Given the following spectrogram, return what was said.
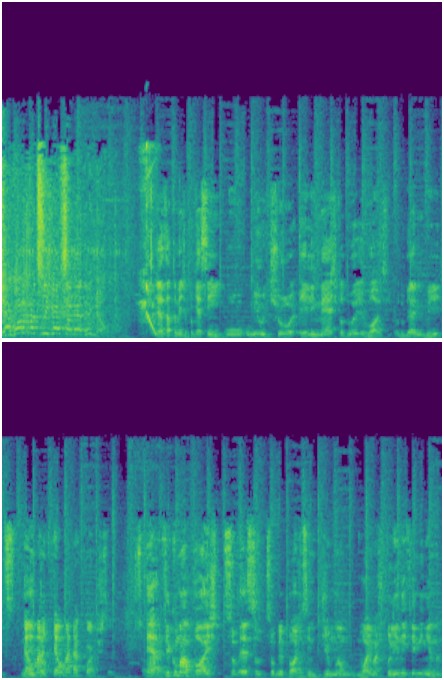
E agora pra desligar essa merda aí, meu? Exatamente, porque assim, o, o Mewtwo, ele mescla duas vozes. O do Guilherme Briggs, né, Thelma, então- Thelma da Costa. É, fica uma voz sobre, é, so- sobreposta, assim, de uma voz masculina e feminina.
